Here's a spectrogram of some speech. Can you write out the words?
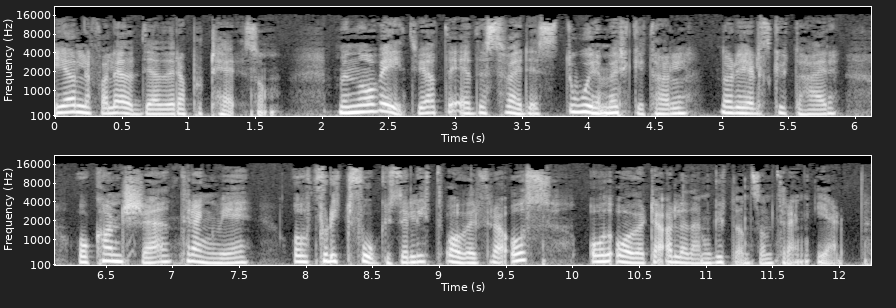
i alle fall er det det det rapporteres om. Men nå vet vi at det er dessverre store mørketall når det gjelder gutter her, og kanskje trenger vi å flytte fokuset litt over fra oss og over til alle de guttene som trenger hjelp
